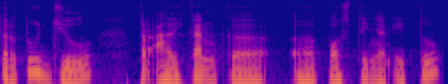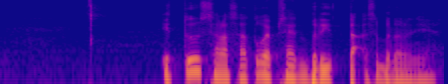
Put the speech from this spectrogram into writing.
tertuju teralihkan ke uh, postingan itu itu salah satu website berita sebenarnya.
